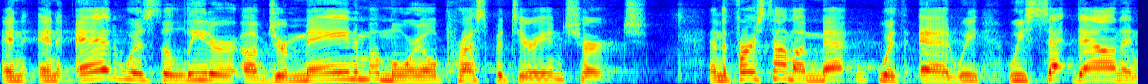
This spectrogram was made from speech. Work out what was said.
And, and Ed was the leader of Germain Memorial Presbyterian Church. And the first time I met with Ed, we, we sat down and,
